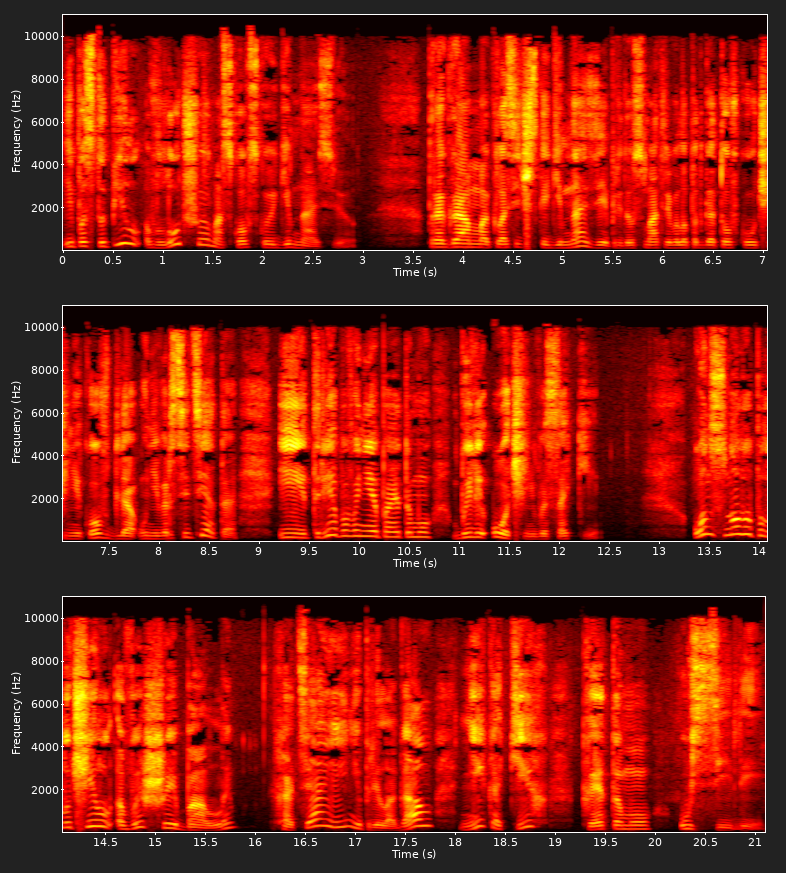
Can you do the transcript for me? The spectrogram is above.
и поступил в лучшую московскую гимназию. Программа классической гимназии предусматривала подготовку учеников для университета, и требования поэтому были очень высоки. Он снова получил высшие баллы, хотя и не прилагал никаких к этому усилий.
